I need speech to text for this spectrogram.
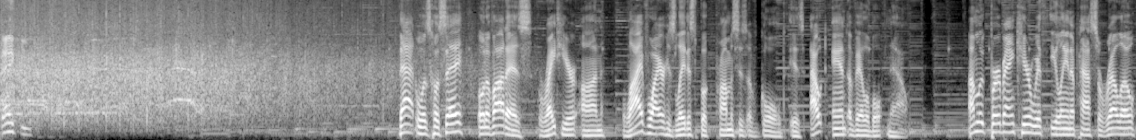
Thank you. That was Jose Olivarez right here on Livewire, his latest book, Promises of Gold, is out and available now. I'm Luke Burbank here with Elena Passarello.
